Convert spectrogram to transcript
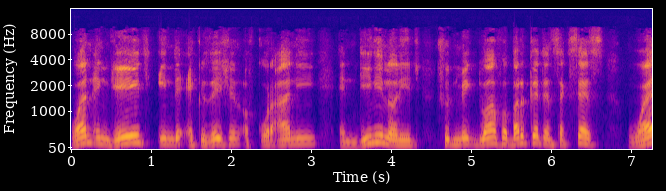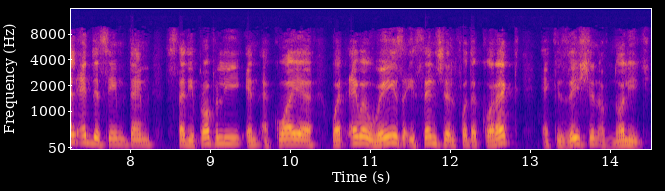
One engaged in the acquisition of Qurani and Dini knowledge should make dua for barakat and success while at the same time study properly and acquire whatever ways are essential for the correct acquisition of knowledge.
